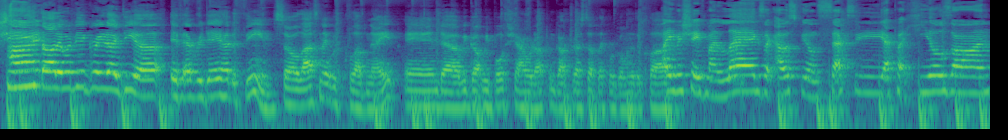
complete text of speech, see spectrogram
She I- thought it would be a great idea if every day had a theme. So last night was club night, and uh, we got we both showered up and got dressed up like we're going to the club. I even shaved my legs. Like I was feeling sexy. I put heels on.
